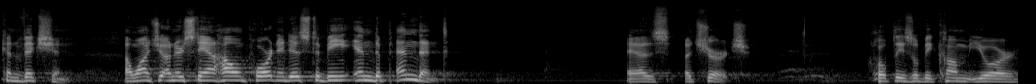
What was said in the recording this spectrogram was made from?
conviction. I want you to understand how important it is to be independent as a church. Hope these will become your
